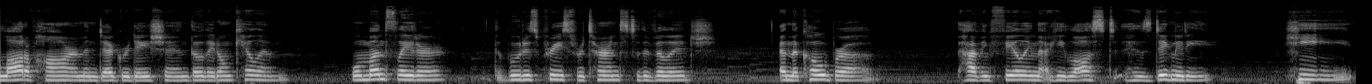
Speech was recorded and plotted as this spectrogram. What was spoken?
lot of harm and degradation, though they don't kill him. Well, months later, the Buddhist priest returns to the village, and the cobra, having feeling that he lost his dignity, he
